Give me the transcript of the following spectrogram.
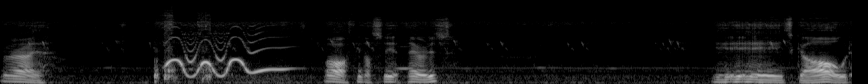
Where are you? Oh, I think I see it. There it is. Yeah it's gold.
